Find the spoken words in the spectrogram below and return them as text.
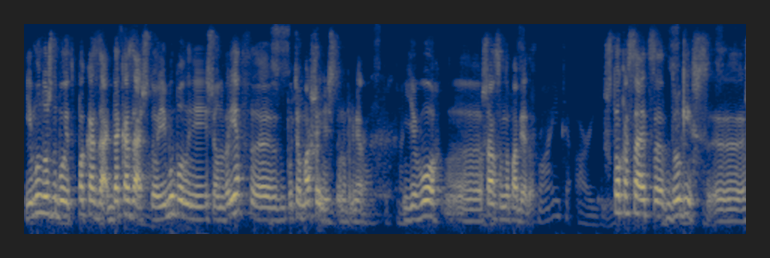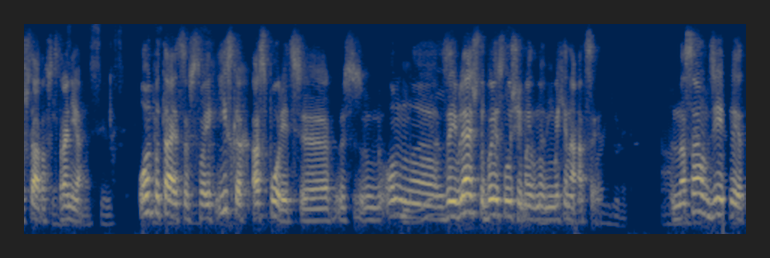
ему нужно будет показать, доказать, что ему был нанесен вред э, путем мошенничества, например, его э, шансом на победу. Что касается других э, штатов в стране, он пытается в своих исках оспорить, он заявляет, что были случаи махинации. На самом деле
